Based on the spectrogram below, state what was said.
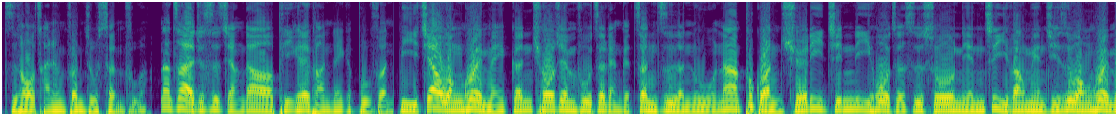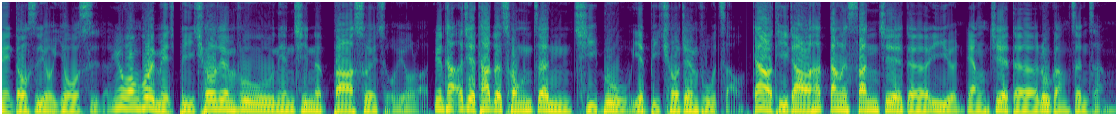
之后才能分出胜负啊。那再来就是讲到 PK 盘的一个部分，比较王惠美跟邱建富这两个政治人物。那不管学历、经历，或者是说年纪方面，其实王惠美都是有优势的。因为王惠美比邱建富年轻了八岁左右了，因为他而且他的从政起步也比邱建富早。刚好提到他当了三届的议员，两届的鹿港镇长，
